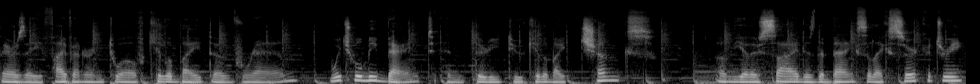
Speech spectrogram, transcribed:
there's a 512 kilobyte of RAM, which will be banked in 32 kilobyte chunks. On the other side is the bank select circuitry.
